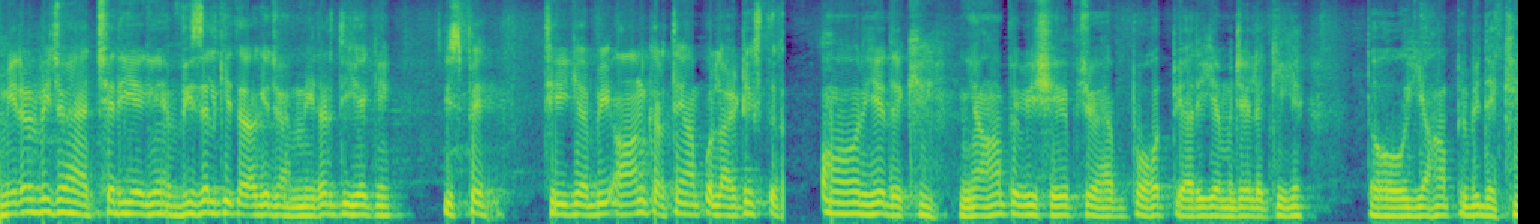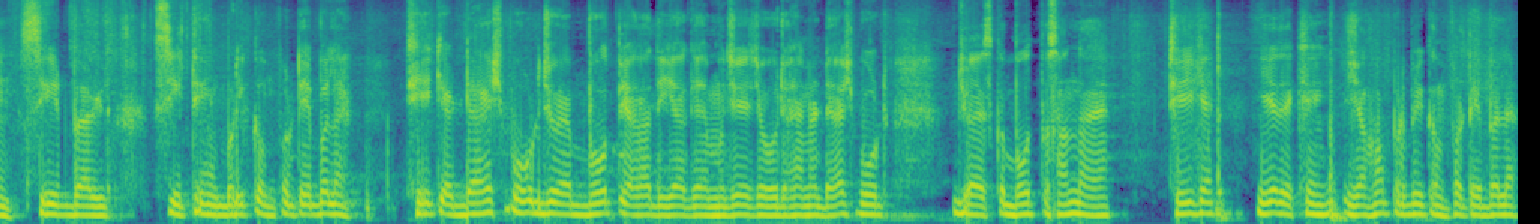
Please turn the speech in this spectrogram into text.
मिरर भी जो है अच्छे दिए गए हैं विज़ल की तरह के जो है मिरर दिए गए इस पर ठीक है, अभी ऑन करते हैं आपको लाइटिंग्स दिखा और ये देखें, यहाँ पे भी शेप जो है बहुत प्यारी है, मुझे लगी है। तो यहाँ पे भी देखें सीट बेल्ट सीटें बड़ी कंफर्टेबल हैं। ठीक है डैशबोर्ड जो है बहुत प्यारा दिया गया है। मुझे जो जो है ना डैशबोर्ड जो है इसका बहुत पसंद आया है। ठीक है, ये देखें, यहाँ पर भी कंफर्टेबल है।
